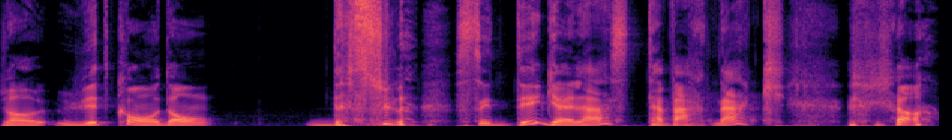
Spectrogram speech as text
genre, 8 condoms C'est dégueulasse, tabarnak! genre,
